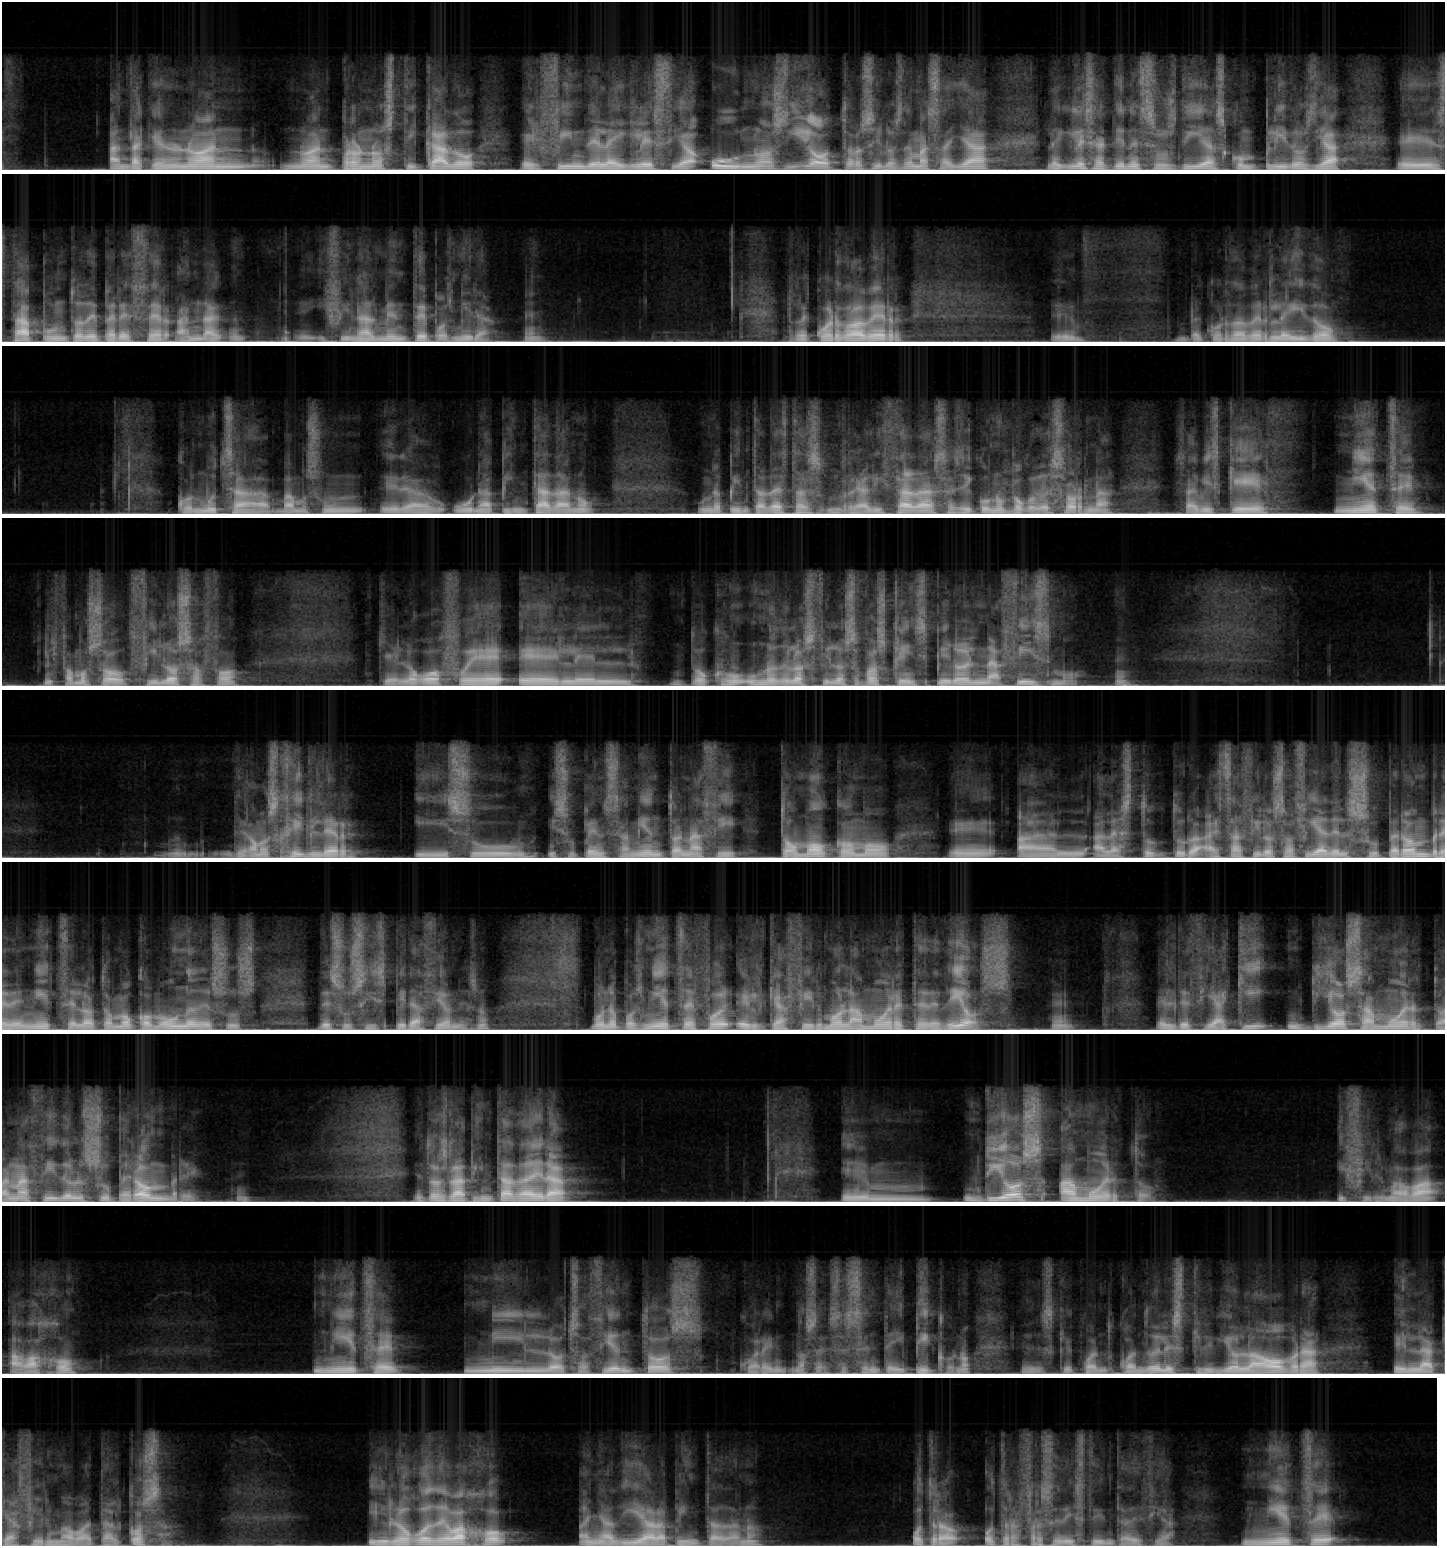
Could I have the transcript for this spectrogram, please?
anda que no han, no han pronosticado el fin de la Iglesia unos y otros y los demás allá. La Iglesia tiene sus días cumplidos ya, eh, está a punto de perecer, anda, y finalmente, pues mira, ¿eh? recuerdo haber eh, recuerdo haber leído con mucha, vamos, era una pintada, ¿no? Una pintada estas realizadas así con un poco de sorna. Sabéis que Nietzsche, el famoso filósofo, que luego fue el, un poco uno de los filósofos que inspiró el nazismo. ¿eh? Digamos, Hitler y su, y su pensamiento nazi tomó como eh, a la estructura, a esa filosofía del superhombre de Nietzsche, lo tomó como uno de sus, de sus inspiraciones. Bueno, pues Nietzsche fue el que afirmó la muerte de Dios. ¿eh? Él decía, aquí Dios ha muerto, ha nacido el superhombre. ¿eh? Entonces la pintada era, em, Dios ha muerto. Y firmaba abajo Nietzsche 1840, no sé, 60 y pico, ¿no? Es que cuando, cuando él escribió la obra, en la que afirmaba tal cosa. Y luego debajo añadía la pintada, ¿no? Otra, otra frase distinta decía, Nietzsche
